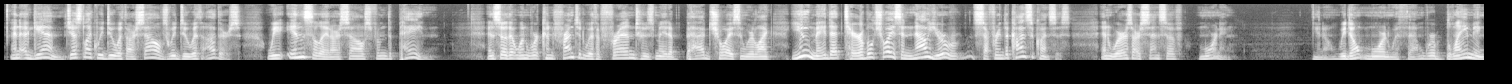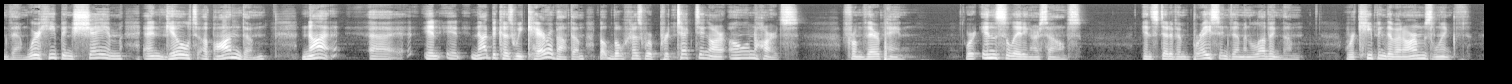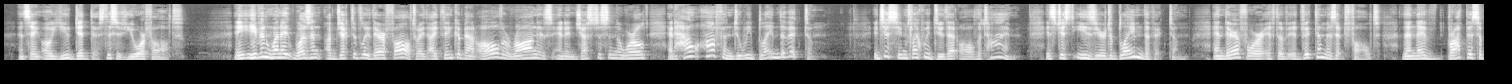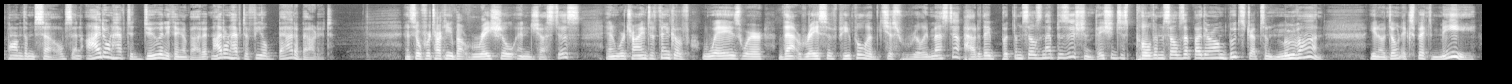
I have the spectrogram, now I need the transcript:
And again, just like we do with ourselves, we do with others. We insulate ourselves from the pain. And so that when we're confronted with a friend who's made a bad choice and we're like, you made that terrible choice and now you're suffering the consequences. And where's our sense of mourning? You know, we don't mourn with them. We're blaming them. We're heaping shame and guilt upon them, not uh, in, in not because we care about them, but because we're protecting our own hearts from their pain. We're insulating ourselves. Instead of embracing them and loving them, we're keeping them at arm's length and saying, Oh, you did this. This is your fault. And even when it wasn't objectively their fault, I, I think about all the wrong and injustice in the world, and how often do we blame the victim? It just seems like we do that all the time. It's just easier to blame the victim. And therefore, if the victim is at fault, then they've brought this upon themselves, and I don't have to do anything about it, and I don't have to feel bad about it. And so, if we're talking about racial injustice, and we're trying to think of ways where that race of people have just really messed up, how do they put themselves in that position? They should just pull themselves up by their own bootstraps and move on. You know, don't expect me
